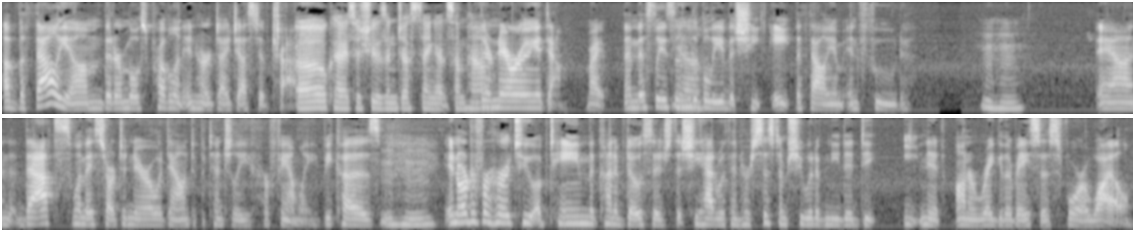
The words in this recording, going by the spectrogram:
of the thallium that are most prevalent in her digestive tract. Oh, okay. So she was ingesting it somehow. They're narrowing it down, right? And this leads them Yeah. to believe that she ate the thallium in food. Mm-hmm. And that's when they start to narrow it down to potentially her family. Because in order for her to obtain the kind of dosage that she had within her system, she would have needed to eaten it on a regular basis for a while.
